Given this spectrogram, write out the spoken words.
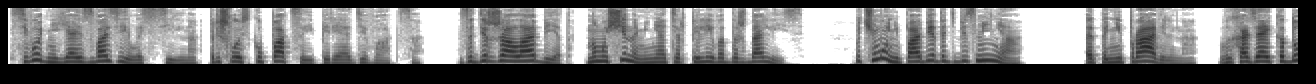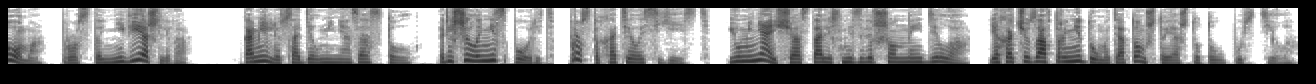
Сегодня я извозилась сильно, пришлось купаться и переодеваться. Задержала обед, но мужчины меня терпеливо дождались. Почему не пообедать без меня? Это неправильно. Вы хозяйка дома, просто невежливо. Камиль усадил меня за стол. Решила не спорить, просто хотелось есть. И у меня еще остались незавершенные дела. Я хочу завтра не думать о том, что я что-то упустила.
